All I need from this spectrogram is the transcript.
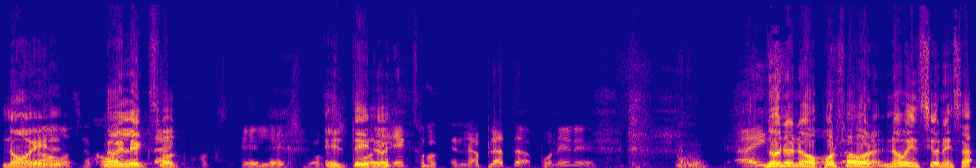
No el, no el Xbox, El Xbox. el o Telo. el Xbox en la plata, ponele. Ahí No, no, no, por favor, no menciones a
